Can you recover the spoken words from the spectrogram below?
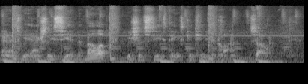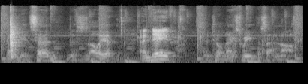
and as we actually see it develop, we should see things continue to climb. So that being said, this is Elliot and Dave. Until next week, signing off.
